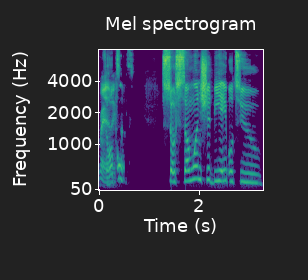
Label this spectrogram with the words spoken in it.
Right. The That whole makes point. sense. So someone should be able to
